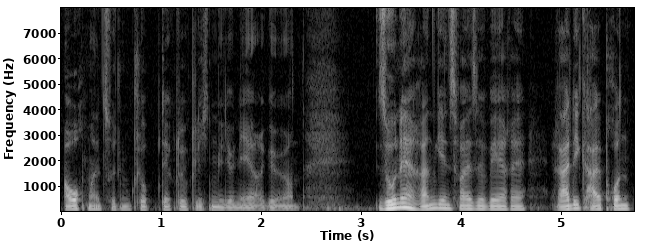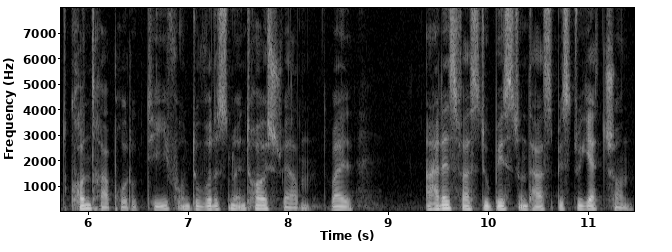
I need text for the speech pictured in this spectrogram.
auch mal zu dem Club der glücklichen Millionäre gehören. So eine Herangehensweise wäre radikal kontraproduktiv und du würdest nur enttäuscht werden, weil alles, was du bist und hast, bist du jetzt schon.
